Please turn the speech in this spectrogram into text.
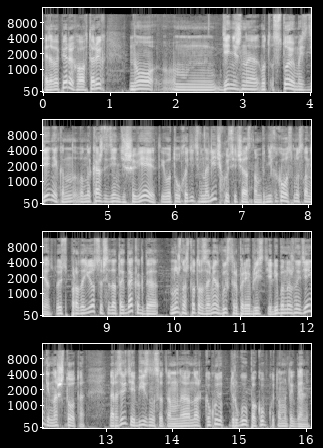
Это во-первых. Во-вторых, ну, денежная, вот стоимость денег на каждый день дешевеет, и вот уходить в наличку сейчас там никакого смысла нет. То есть продается всегда тогда, когда нужно что-то взамен быстро приобрести. Либо нужны деньги на что-то, на развитие бизнеса, там, на, на какую-то другую покупку там, и так далее.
